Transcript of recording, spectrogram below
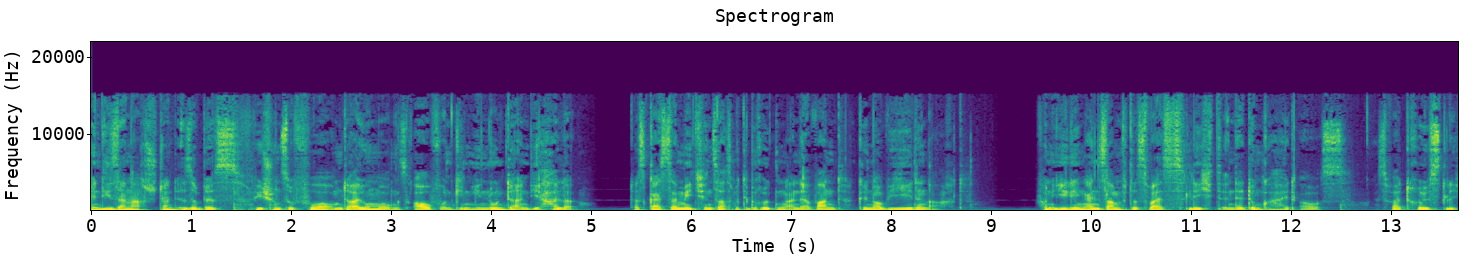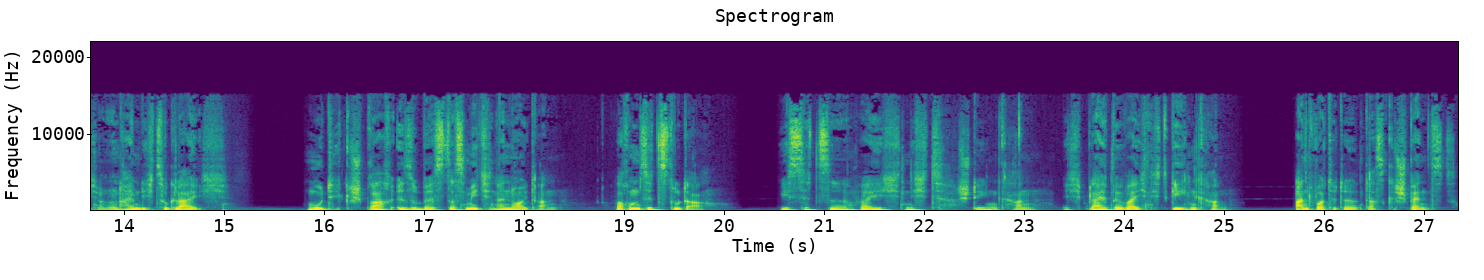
In dieser Nacht stand Isabeth, wie schon zuvor, um drei Uhr morgens auf und ging hinunter in die Halle. Das Geistermädchen saß mit dem Rücken an der Wand, genau wie jede Nacht. Von ihr ging ein sanftes weißes Licht in der Dunkelheit aus. Es war tröstlich und unheimlich zugleich. Mutig sprach Isabeth das Mädchen erneut an. Warum sitzt du da? Ich sitze, weil ich nicht stehen kann. Ich bleibe, weil ich nicht gehen kann, antwortete das Gespenst.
